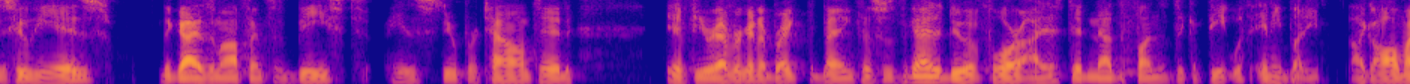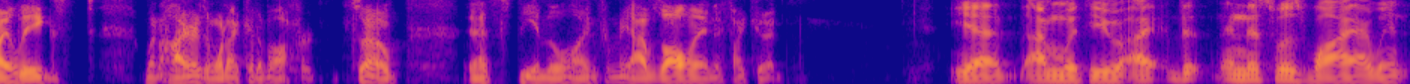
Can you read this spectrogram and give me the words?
is who he is. The guy's an offensive beast. He's super talented. If you're ever going to break the bank, this was the guy to do it for. I just didn't have the funds to compete with anybody. Like all my leagues went higher than what I could have offered. So that's the end of the line for me. I was all in if I could. Yeah, I'm with you. I th- and this was why I went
